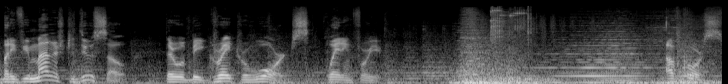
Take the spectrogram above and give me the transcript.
But if you manage to do so, there will be great rewards waiting for you. Of course,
